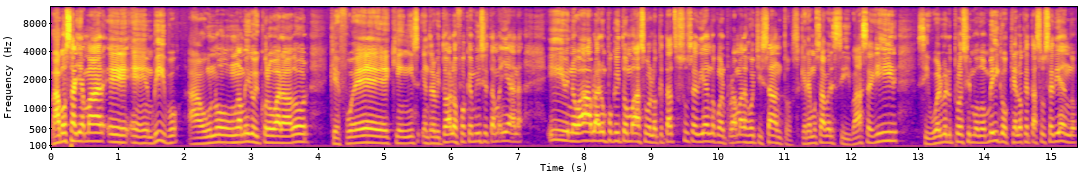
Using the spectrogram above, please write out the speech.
Vamos a llamar eh, en vivo a uno, un amigo y colaborador que fue quien entrevistó a los Foque Music esta mañana y nos va a hablar un poquito más sobre lo que está sucediendo con el programa de Jochi Santos. Queremos saber si va a seguir, si vuelve el próximo domingo, qué es lo que está sucediendo.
